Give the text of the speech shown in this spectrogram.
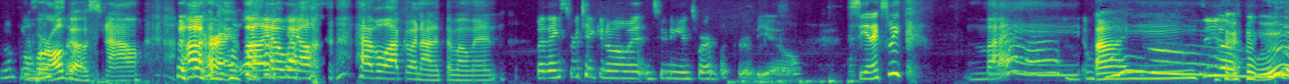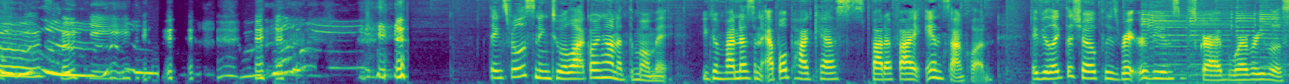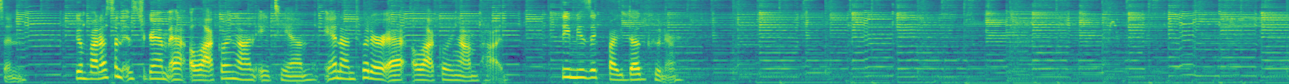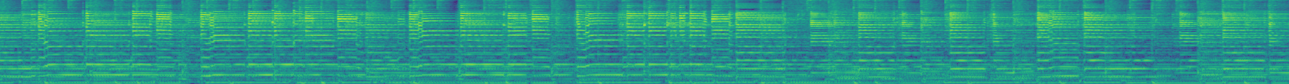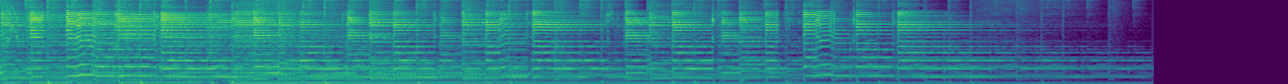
I don't think Well, we're all so. ghosts now. All right. Well, I know we all have a lot going on at the moment. but thanks for taking a moment and tuning into our book review See you next week. Bye. Bye. See ya. Woo, spooky. Thanks for listening to a lot going on at the moment. You can find us on Apple Podcasts, Spotify, and SoundCloud. If you like the show, please rate, review, and subscribe wherever you listen. You can find us on Instagram at a lot going on ATM and on Twitter at a lot going on pod. Theme music by Doug Kuenner.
